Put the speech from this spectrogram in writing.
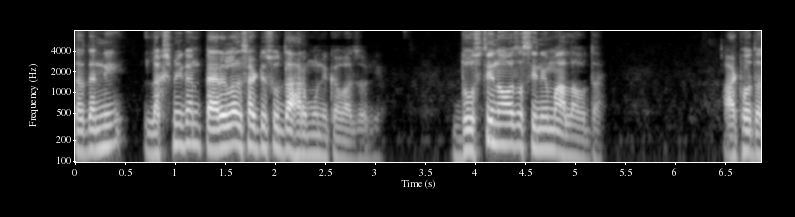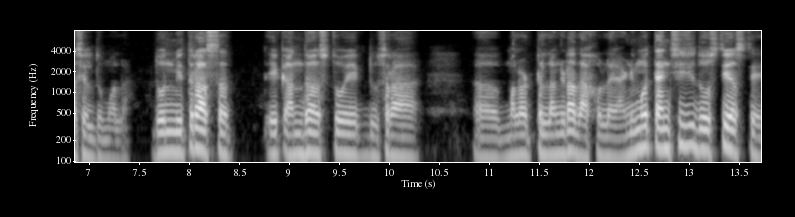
तर त्यांनी लक्ष्मीकांत पॅरेलसाठी सुद्धा हार्मोनिका वाजवली दोस्ती नावाचा सिनेमा आला होता. आठवत असेल तुम्हाला? दोन मित्र असतात. एक अंध असतो एक दुसरा मला वाटतं लंगडा दाखवलाय. आणि मग त्यांची जी दोस्ती असते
